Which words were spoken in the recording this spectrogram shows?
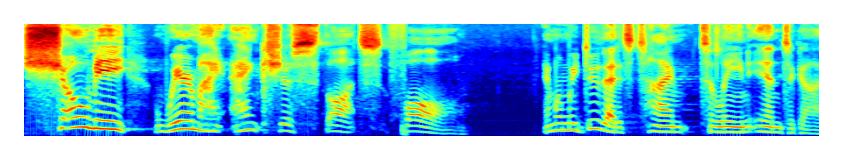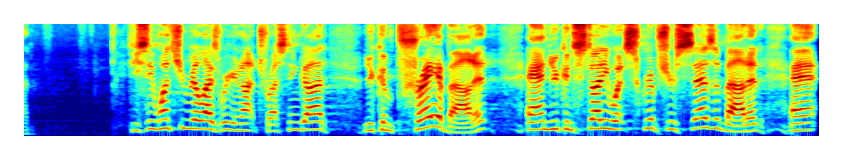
show me where my anxious thoughts fall. And when we do that, it's time to lean into God. You see, once you realize where you're not trusting God, you can pray about it and you can study what Scripture says about it, and,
